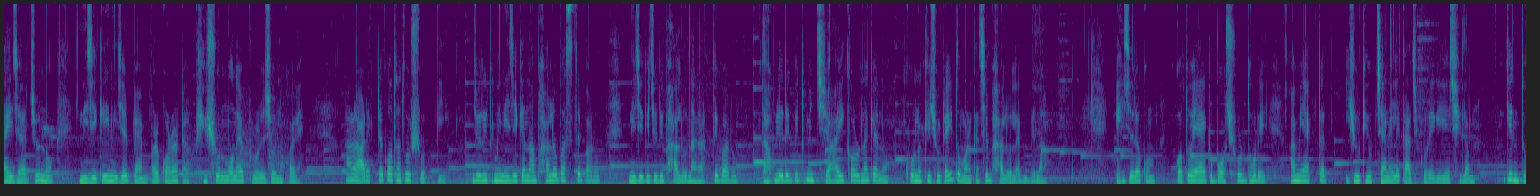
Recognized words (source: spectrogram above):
তাই যার জন্য নিজেকেই নিজের প্যাম্পার করাটা ভীষণ মনে প্রয়োজন হয়। আর আরেকটা কথা তো সত্যি, যদি তুমি নিজেকে না ভালোবাসতে পারো, নিজেকে যদি ভালো না রাখতে পারো, তাহলে দেখবে তুমি যাই করো না কেন, কোনো কিছুটাই তোমার কাছে ভালো লাগবে না। এই যেরকম গত এক বছর ধরে আমি একটা ইউটিউব চ্যানেলে কাজ করে গিয়েছিলাম, কিন্তু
